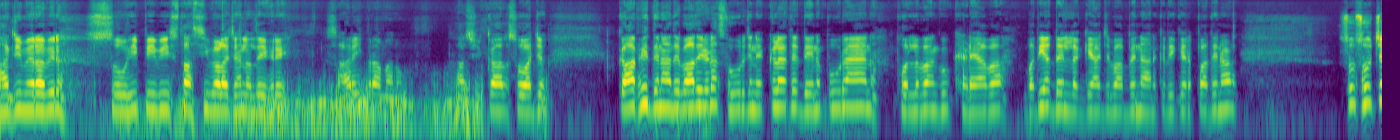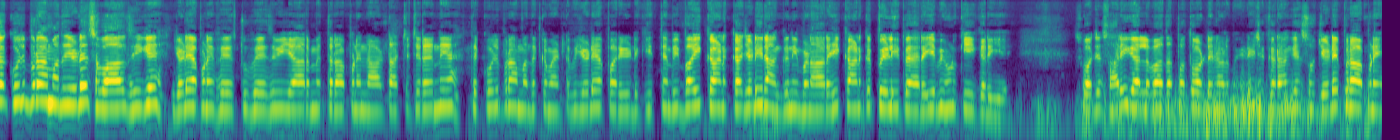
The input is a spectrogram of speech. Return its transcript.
ਹਾਂਜੀ ਮੇਰਾ ਵੀਰ ਸੋਹੀ ਪੀਵੀ 87 ਵਾਲਾ ਚੈਨਲ ਦੇਖ ਰਹੇ ਸਾਰੇ ਹੀ ਭਰਾਵਾਂ ਨੂੰ। ਸਤਿ ਸ਼੍ਰੀ ਅਕਾਲ। ਸੋ ਅੱਜ ਕਾਫੀ ਦਿਨਾਂ ਦੇ ਬਾਅਦ ਜਿਹੜਾ ਸੂਰਜ ਨਿਕਲਿਆ ਤੇ ਦਿਨ ਪੂਰਾ ਐਨ ਫੁੱਲ ਵਾਂਗੂ ਖੜਿਆ ਵਾ। ਵਧੀਆ ਦਿਨ ਲੱਗਿਆ ਅੱਜ ਬਾਬੇ ਨਾਨਕ ਦੀ ਕਿਰਪਾ ਦੇ ਨਾਲ। ਸੋ ਸੋਚਿਆ ਕੁਝ ਭਰਾਵਾਂ ਦੇ ਜਿਹੜੇ ਸਵਾਲ ਸੀਗੇ, ਜਿਹੜੇ ਆਪਣੇ ਫੇਸ ਟੂ ਫੇਸ ਵੀ ਯਾਰ ਮਿੱਤਰ ਆਪਣੇ ਨਾਲ ਟੱਚ 'ਚ ਰਹਿੰਦੇ ਆ ਤੇ ਕੁਝ ਭਰਾਵਾਂ ਦੇ ਕਮੈਂਟ ਵੀ ਜਿਹੜੇ ਆਪਾਂ ਰੀਡ ਕੀਤੇ ਵੀ ਬਾਈ ਕਣਕ ਆ ਜਿਹੜੀ ਰੰਗ ਨਹੀਂ ਬਣਾ ਰਹੀ, ਕਣਕ ਪੀਲੀ ਪੈ ਰਹੀ ਹੈ ਵੀ ਹੁਣ ਕੀ ਕਰੀਏ। ਸੋ ਅੱਜ ਸਾਰੀ ਗੱਲਬਾਤ ਆਪਾਂ ਤੁਹਾਡੇ ਨਾਲ ਵੀਡੀਓ 'ਚ ਕਰਾਂਗੇ। ਸੋ ਜਿਹੜੇ ਭਰਾ ਆਪਣੇ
